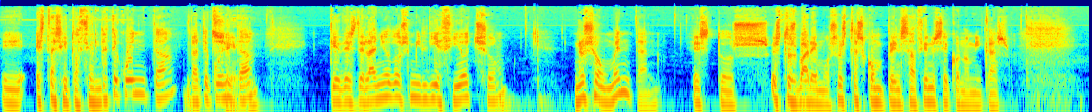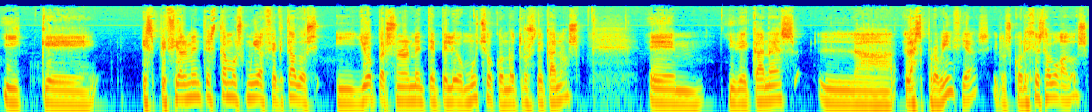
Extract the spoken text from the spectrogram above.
eh, esta situación. Date cuenta, date cuenta que desde el año 2018 no se aumentan estos, estos baremos o estas compensaciones económicas y que especialmente estamos muy afectados, y yo personalmente peleo mucho con otros decanos em, y decanas, las provincias y los colegios de abogados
